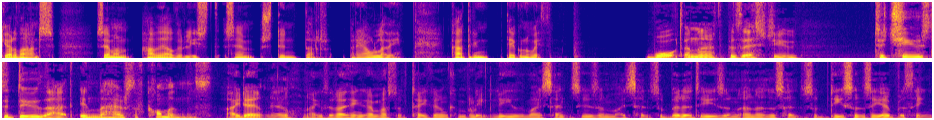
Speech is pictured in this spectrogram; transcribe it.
gjörða hans sem hann hafði áður líst sem stundar brjálaði. Katrín tekur nú við. What on earth possessed you to choose to do that in the House of Commons? I don't know. Like I said, I think I must have taken complete leave of my senses and my sensibilities and, and, and a sense of decency, everything.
